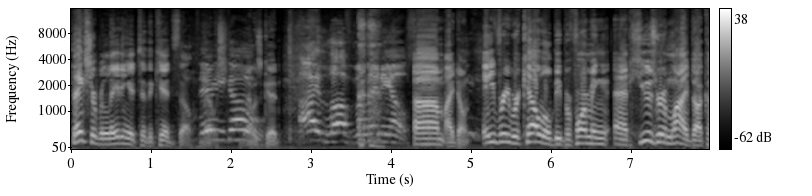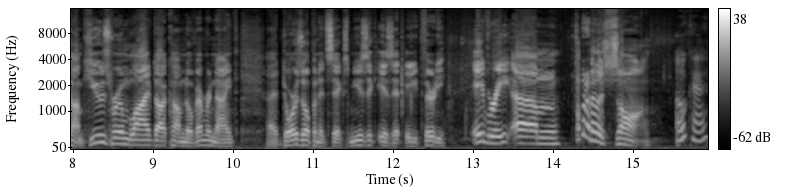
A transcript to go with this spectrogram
Thanks for relating it to the kids, though. There that was, you go. That was good. I love millennials. Um, I don't. Avery Raquel will be performing at HughsRoomLive.com. HughsRoomLive.com, November 9th. Uh, doors open at 6. Music is at 8.30. Avery, um, how about another song? Okay.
